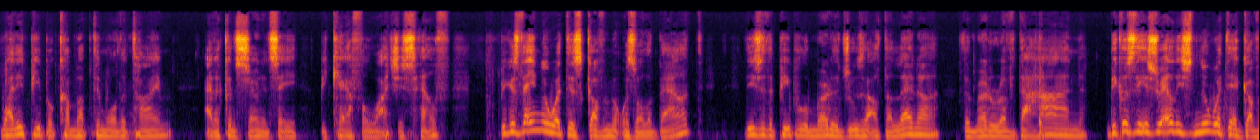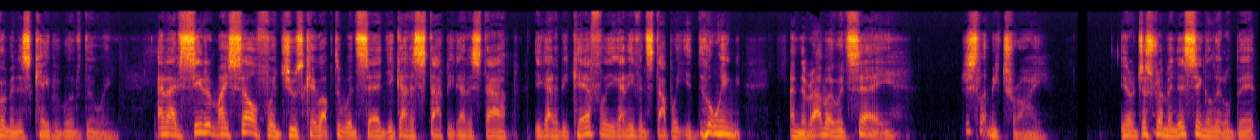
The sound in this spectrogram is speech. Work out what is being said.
Why did people come up to him all the time out of concern and say, Be careful, watch yourself? Because they knew what this government was all about. These are the people who murdered Jews Altalena, the murder of Dahan, because the Israelis knew what their government is capable of doing. And I've seen it myself where Jews came up to him and said, You got to stop, you got to stop. You got to be careful, you got to even stop what you're doing. And the rabbi would say, Just let me try. You know, just reminiscing a little bit,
